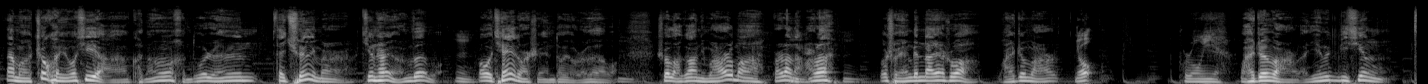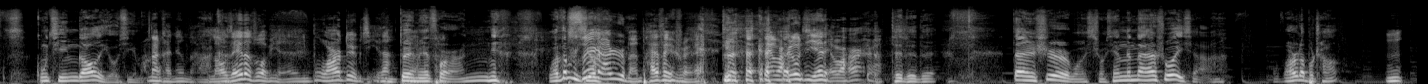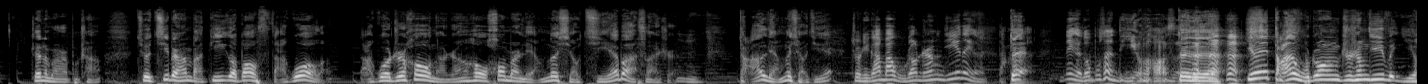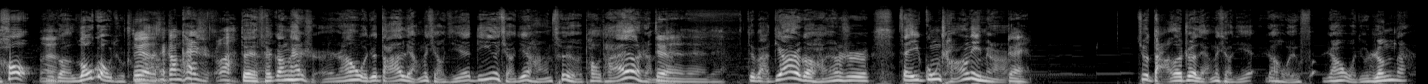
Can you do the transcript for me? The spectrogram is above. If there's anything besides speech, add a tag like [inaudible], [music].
那么这款游戏啊，可能很多人在群里面经常有人问我，嗯包括前一段时间都有人问我，嗯说老高你玩了吗？玩到哪儿了？嗯，我首先跟大家说啊，我还真玩了，哟，不容易，我还真玩了，因为毕竟宫崎英高的游戏嘛。那肯定的啊。老贼的作品你不玩对不起他。对，没错儿，你我这么喜虽欢，然日本排废水，对，[laughs] 该玩游戏也得玩啊。对对对，但是我首先跟大家说一下啊，我玩的不长，嗯，真的玩的不长，就基本上把第一个 BOSS 打过了，打过之后呢，然后后面两个小结吧，算是嗯，打了两个小节，就是你刚把武装直升机那个打了，对，那个都不算第一个 boss。对对对，[laughs] 因为打完武装直升机以后，嗯那个 logo 就出来了对，了才。刚开始嘛。对，才刚开始，然后我就打了两个小节，第一个小节好像摧毁炮台啊什么的，对对对对对吧？第二个好像是在一工厂里面，对。就打了这两个小节，然后我就放然后我就扔那儿，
